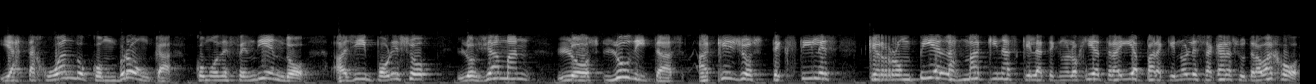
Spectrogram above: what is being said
y hasta jugando con bronca, como defendiendo allí, por eso los llaman los luditas, aquellos textiles que rompían las máquinas que la tecnología traía para que no le sacara su trabajo,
